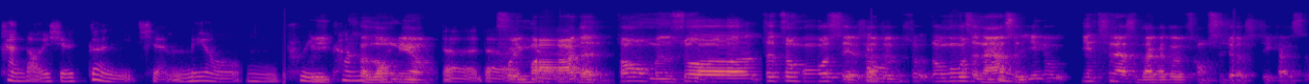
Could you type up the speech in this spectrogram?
看到一些更以前没有嗯 pre-colonial 的的。当我们说在中国史的时候，就中中国史、南亚史、印度、现代史大概都是从十九世纪开始。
